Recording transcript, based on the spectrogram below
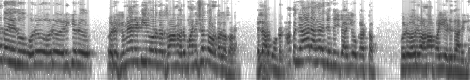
എന്താ ചെയ്തു? ഒരു ഒരു എനിക്കൊരു ഒരു ഹ്യൂമാനിറ്റി എന്ന് പറഞ്ഞ ഒരു സാധനം ഒരു മനുഷ്യത്വം ഉണ്ടല്ലോ സാറേ. എല്ലാവർക്കും ഉണ്ടല്ലോ. അപ്പൊ ഞാൻ അങ്ങനെ ചിന്തിച്ചു അയ്യോ കഷ്ടം. ഒരു ഒരു അണ പൈ എടുക്കാനില്ല.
